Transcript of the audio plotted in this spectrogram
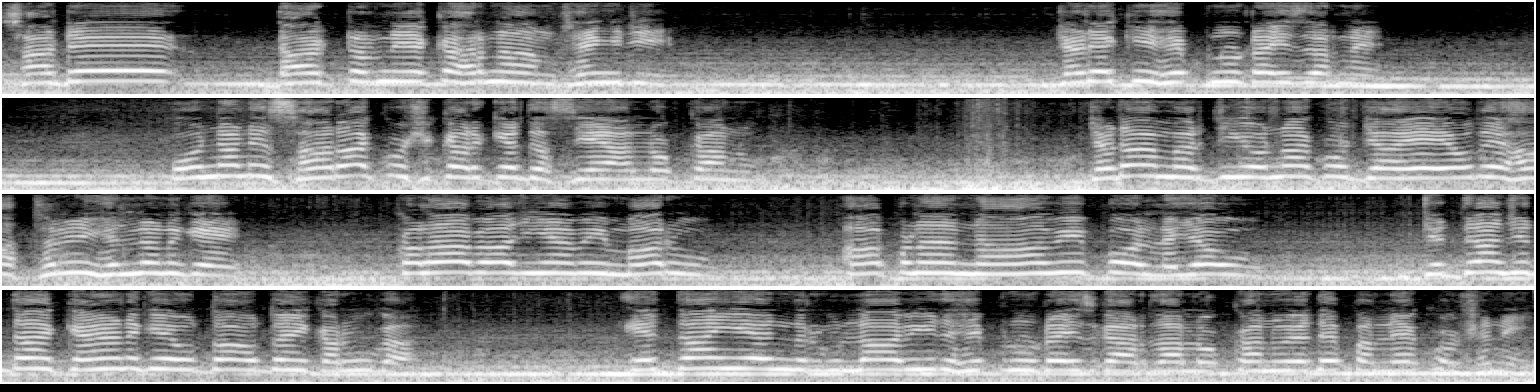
ਸਾਡੇ ਡਾਕਟਰ ਨੇ ਇੱਕ ਹਰਨਾਮ ਸਿੰਘ ਜੀ, ਜਿਹੜੇ ਕਿ ਹਿਪਨੋਟਾਈਜ਼ਰ ਨੇ। ਉਹਨਾਂ ਨੇ ਸਾਰਾ ਕੁਝ ਕਰਕੇ ਦੱਸਿਆ ਲੋਕਾਂ ਨੂੰ। ਜਿਹੜਾ ਮਰਜ਼ੀ ਉਹਨਾਂ ਕੋਲ ਜਾਏ, ਉਹਦੇ ਹੱਥ ਨਹੀਂ ਹਿੱਲਣਗੇ। ਕਲਾਬਾਜ਼ੀਆਂ ਵੀ ਮਾਰੂ, ਆਪਣਾ ਨਾਂ ਵੀ ਭੁੱਲ ਜਾਊ। ਜਿੱਦਾਂ ਜਿੱਦਾਂ ਕਹਿਣਗੇ ਉਦਾਂ ਉਦਾਂ ਹੀ ਕਰੂਗਾ। ਇਦਾਂ ਹੀ ਇਹ ਨਰੂਲਾ ਵੀ ਹਿਪਨੋਟਾਈਜ਼ ਕਰਦਾ ਲੋਕਾਂ ਨੂੰ, ਇਹਦੇ ਪੱਲੇ ਕੁਝ ਨਹੀਂ।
